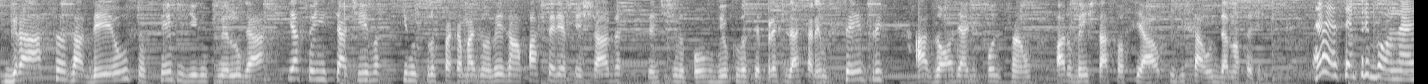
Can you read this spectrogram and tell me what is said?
graças a Deus, eu sempre digo em primeiro lugar, e a sua iniciativa que nos trouxe para cá mais uma vez, é uma parceria fechada, Dentista do Povo, viu que você precisar, estaremos sempre às ordens à disposição para o bem-estar social e de saúde da nossa gente. É, é sempre bom, né?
